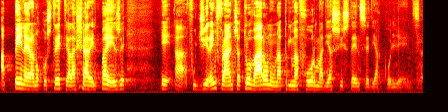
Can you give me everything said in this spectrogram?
appena erano costretti a lasciare il paese, e a fuggire in Francia trovarono una prima forma di assistenza e di accoglienza.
